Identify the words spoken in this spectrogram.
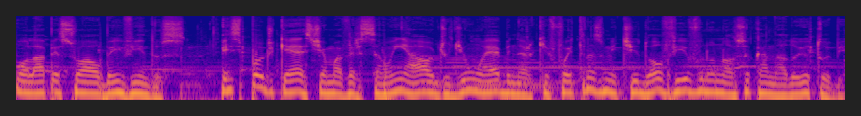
Olá pessoal, bem-vindos. Esse podcast é uma versão em áudio de um webinar que foi transmitido ao vivo no nosso canal do YouTube.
